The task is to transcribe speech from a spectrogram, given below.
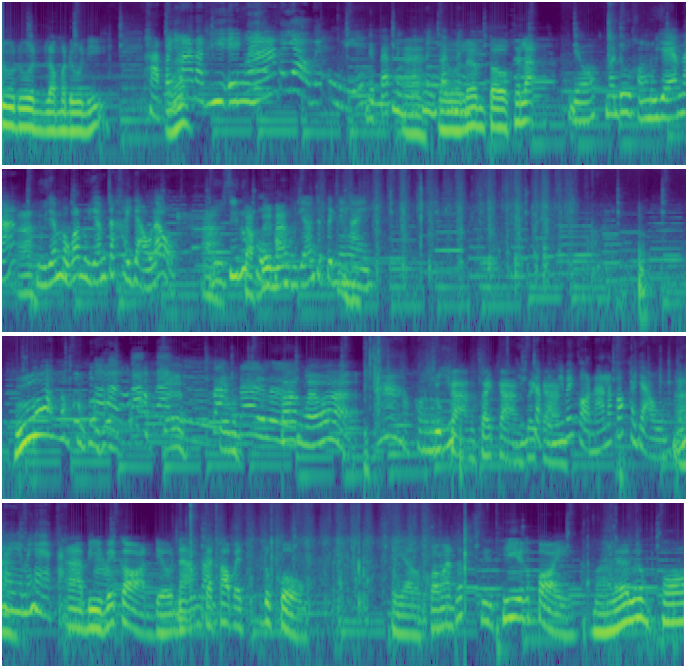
ดูดูเรามาดูนี้ผ่านไปอะ5นาทีเองนะเขย่าไม่ปุ๋ยเดี๋ยวแป๊บหนึ่งอ่าแป๊บหนึ่งแป๊บดูหนึ่งเริ่มโตขึ้นละ เดี๋ยวมาดูของหนูแย้มนะ อะหนูแย้มบอกว่าหนูแย้มจะเขย่าแล้ว อะดูซิลูกจับโป่งด้วยขอนะงหนูแย้มจะเป็นยังไงอู้ตั้งได้เลยตั้งได้เลยตั้งแล้วอะอ่าของหนูลูกยิ้กมลางไซส์กลางยิ้มไซส์จับกตรลางงนี้ไว้ก่อนนะ แล้วก็เขย่าไม่อะให้ไม่ให้อากาศอ่าบีบไว้ก่อน เดี๋ยวน้ำบีบก่อนจะเข้าไปลูกโป่งเขย่าประมาณสักสี่ทีแล้วก็ปล่อย มาแล้วเริ่มพอง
